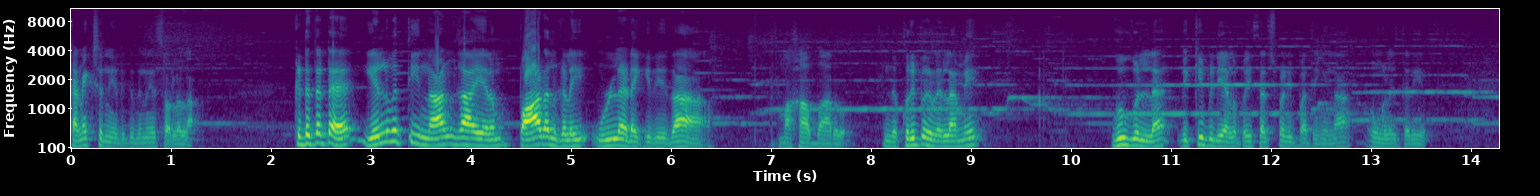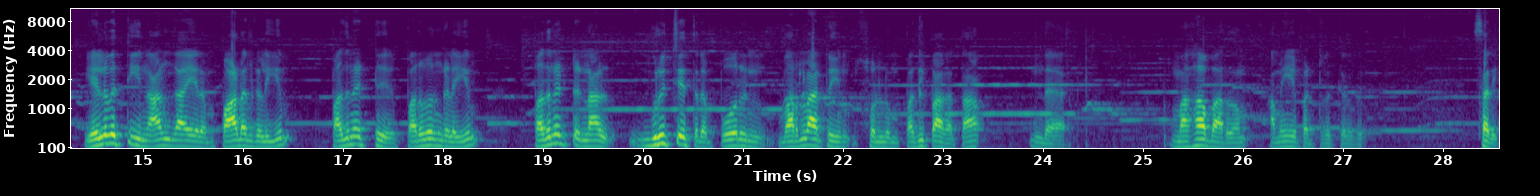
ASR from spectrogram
கனெக்ஷன் இருக்குதுன்னே சொல்லலாம். கிட்டத்தட்ட எழுபத்தி நான்காயிரம் பாடல்களை உள்ளடக்கியது தான் மகாபாரதம். இந்த குறிப்புகள் எல்லாமே கூகுளில் விக்கிபீடியாவில் போய் சர்ச் பண்ணி பார்த்தீங்கன்னா உங்களுக்கு தெரியும். எழுபத்தி நான்காயிரம் பாடல்களையும் பதினெட்டு பருவங்களையும் பதினெட்டு நாள் குருச்சேத்திர போரின் வரலாற்றையும் சொல்லும் பதிப்பாகத்தான் இந்த மகாபாரதம் அமையப்பட்டிருக்கிறது. சரி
